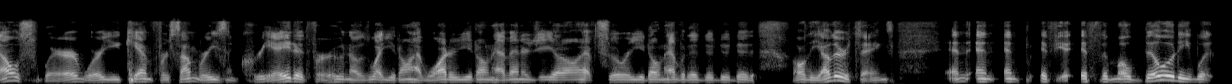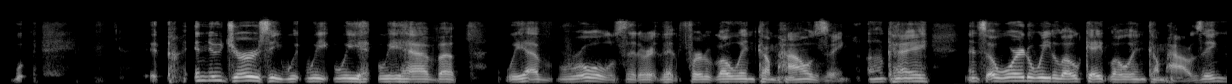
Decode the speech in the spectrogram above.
elsewhere where you can, for some reason, create it for who knows what. You don't have water, you don't have energy, you don't have sewer, you don't have all the other things. And and and if you, if the mobility would in New Jersey, we we we, we have uh, we have rules that are that for low income housing okay? And so where do we locate low income housing?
